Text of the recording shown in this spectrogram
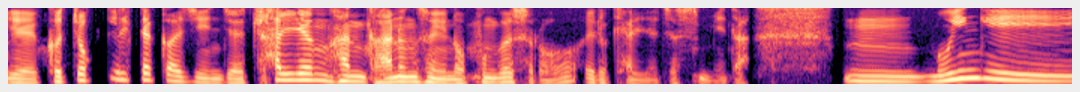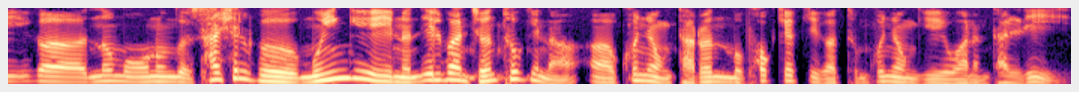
예? 예, 그쪽 일대까지 이제 촬영한 가능성이 높은 것으로 이렇게 알려졌습니다. 음, 무인기가 넘어오는 것, 사실 그 무인기는 일반 전투기나 아, 군용 다른 뭐 폭격기 같은 군용기와는 달리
